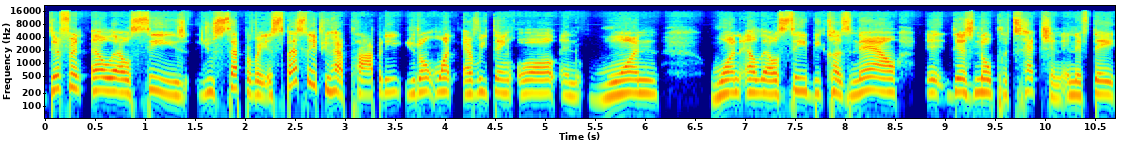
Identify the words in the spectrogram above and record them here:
different LLCs you separate, especially if you have property. You don't want everything all in one one LLC because now it, there's no protection. And if they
